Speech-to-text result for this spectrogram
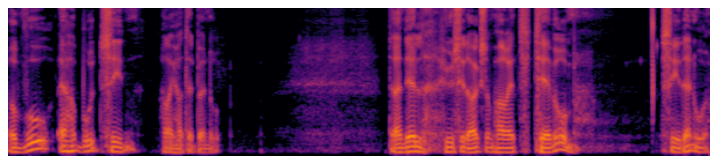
Og hvor jeg har bodd siden, har jeg hatt et bønnerom. Det er en del hus i dag som har et TV-rom. Sier det noe?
